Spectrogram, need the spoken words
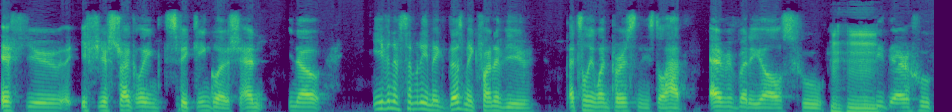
if you if you're struggling to speak English, and you know, even if somebody make does make fun of you, that's only one person. You still have everybody else who mm-hmm. be there who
